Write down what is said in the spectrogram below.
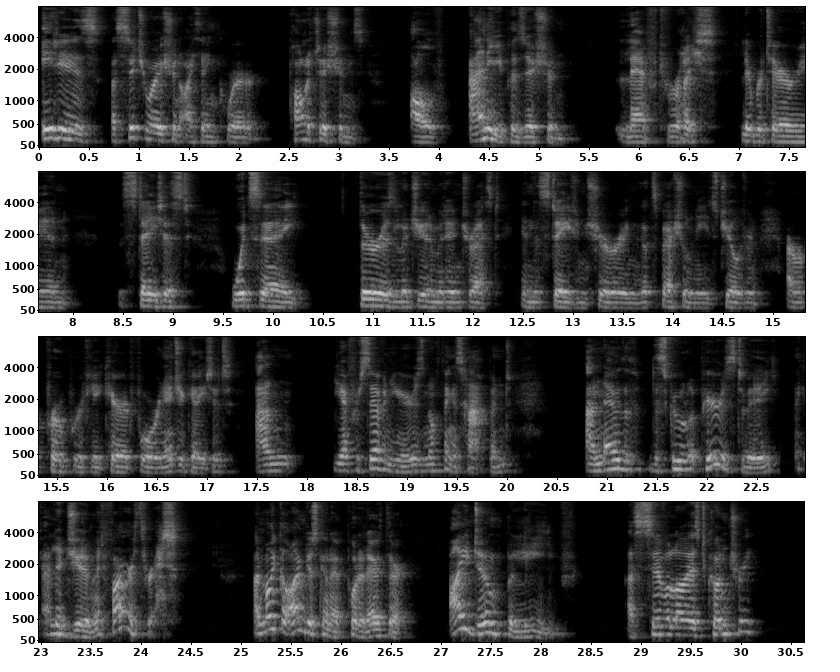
It is a situation, I think, where politicians of any position, left, right, libertarian, statist would say there is a legitimate interest in the state ensuring that special needs children are appropriately cared for and educated. And yet, for seven years, nothing has happened. And now the, the school appears to be a legitimate fire threat. And Michael, I'm just going to put it out there. I don't believe a civilized country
